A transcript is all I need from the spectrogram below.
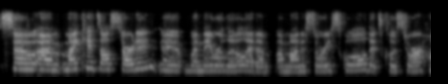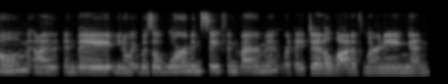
So, um, my kids all started uh, when they were little at a, a, Montessori school that's close to our home. Uh, and they, you know, it was a warm and safe environment where they did a lot of learning and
